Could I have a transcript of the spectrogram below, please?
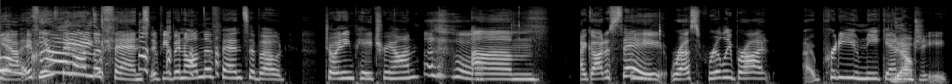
Yeah, if you've been on the fence, if you've been on the fence about joining Patreon, um, I gotta say, Russ really brought a pretty unique energy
